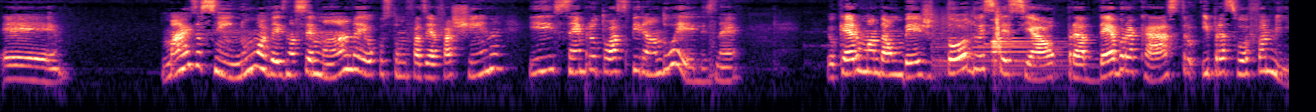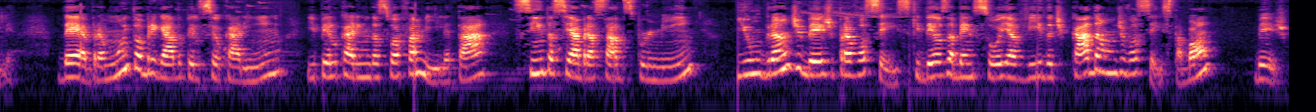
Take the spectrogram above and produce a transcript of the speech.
É... Mas assim, numa vez na semana eu costumo fazer a faxina e sempre eu tô aspirando eles, né? Eu quero mandar um beijo todo especial para Débora Castro e para sua família. Débora, muito obrigado pelo seu carinho e pelo carinho da sua família, tá? Sinta-se abraçados por mim e um grande beijo para vocês. Que Deus abençoe a vida de cada um de vocês, tá bom? Beijo.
